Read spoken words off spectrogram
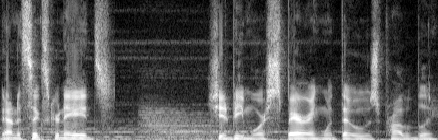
Down to six grenades. Should be more sparing with those, probably.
